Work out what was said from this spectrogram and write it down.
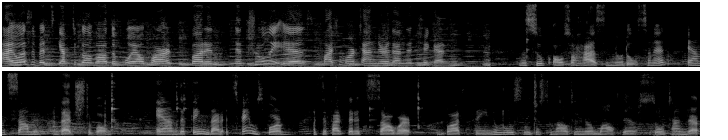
I was a bit skeptical about the quail part, but it, it truly is much more tender than the chicken. The soup also has noodles in it and some vegetable. And the thing that it's famous for is the fact that it's sour, but the noodles they just melt in your mouth. They're so tender.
